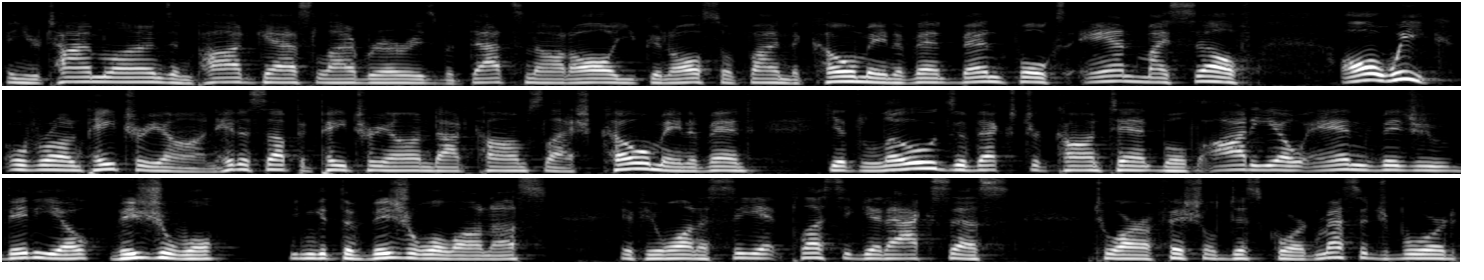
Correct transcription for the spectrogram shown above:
in your timelines and podcast libraries, but that's not all. You can also find the co-main event, Ben Fowlkes and myself, all week over on Patreon. Hit us up at patreon.com slash co-main event. Get loads of extra content, both audio and visu- video, visual You can get the visual on us if you want to see it. Plus, you get access to our official Discord message board.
